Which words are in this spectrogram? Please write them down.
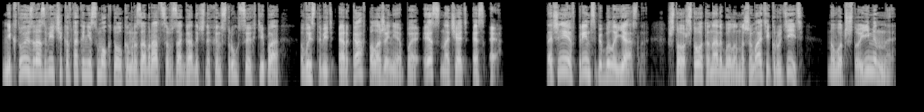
Никто из разведчиков так и не смог толком разобраться в загадочных инструкциях типа «выставить РК в положение ПС, начать СЭ». Точнее, в принципе, было ясно, что что-то надо было нажимать и крутить, но вот что именно,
